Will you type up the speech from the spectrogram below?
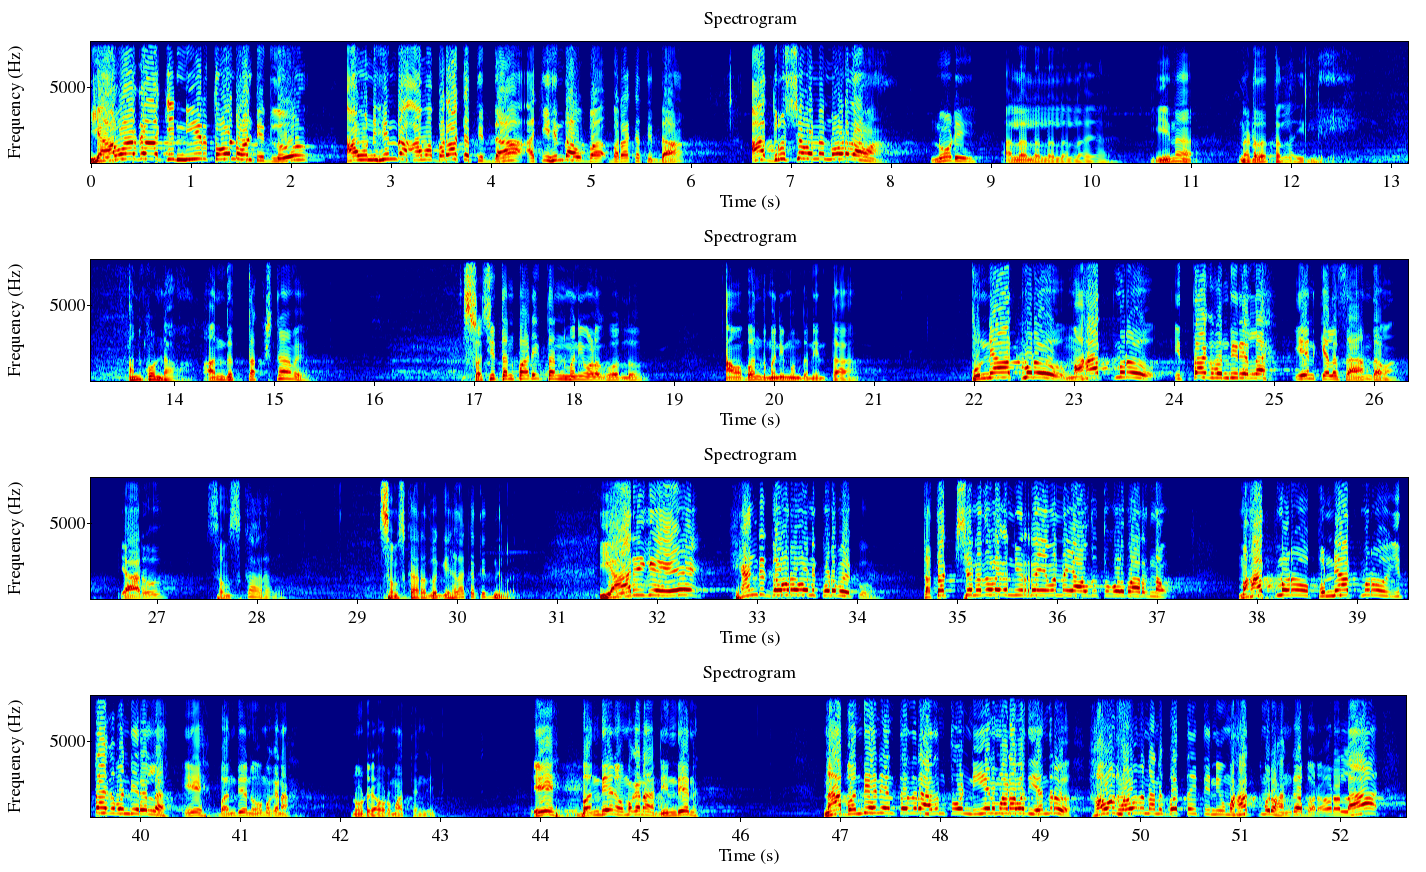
ಯಾವಾಗ ಆಕಿ ನೀರು ತಗೊಂಡು ಹೊಂಟಿದ್ಲು, ಅವನ ಹಿಂದ ಅವ ಬರಾಕತ್ತಿದ್ದ, ಆಕಿ ಹಿಂದ ಅವ ಬರಾಕತ್ತಿದ್ದ. ಆ ದೃಶ್ಯವನ್ನು ನೋಡ್ದವ. ನೋಡಿ ಅಲ್ಲಲ್ಲಲ್ಲಲ್ಲ ಏನ ನಡೆದತ್ತಲ್ಲ ಇಲ್ಲಿ? ಅನ್ಕೊಂಡವ. ಅಂದ ತಕ್ಷಣವೇ ಶಶಿ ತನ್ನ ಪಾಡಿಗೆ ತನ್ನ ಮನೆ ಒಳಗೆ ಹೋದ್ಲು. ಅವ ಬಂದು ಮನೆ ಮುಂದೆ ನಿಂತ, ಪುಣ್ಯಾತ್ಮರು, ಮಹಾತ್ಮರು, ಇತ್ತಾಗ ಬಂದಿರಲ್ಲ, ಏನು ಕೆಲಸ? ಅಂದವ. ಯಾರು? ಸಂಸ್ಕಾರ ಅದು. ಸಂಸ್ಕಾರದ ಬಗ್ಗೆ ಹೇಳಕತ್ತಿದ್ನಿಲ್ಲ. ಯಾರಿಗೆ ಹೆಂಗೆ ಗೌರವವನ್ನು ಕೊಡಬೇಕು? ತತಕ್ಷಣದೊಳಗೆ ನಿರ್ಣಯವನ್ನು ಯಾವುದು ತಗೊಳ್ಬಾರ್ದು ನಾವು. ಮಹಾತ್ಮರು, ಪುಣ್ಯಾತ್ಮರು ಇತ್ತಾಗ ಬಂದಿರಲ್ಲ. ಏ, ಬಂದೇನು ಮಗನ. ನೋಡ್ರಿ ಅವ್ರ ಮಾತು ಹೆಂಗೈತಿ. ಏ, ಬಂದೇನು ಮಗನ, ನಿಂದೇನು? ನಾ ಬಂದೇನೆ ಅಂತಂದ್ರೆ ಅದನ್ನ ತೊಗೊಂಡು ನೀ ಏನು ಮಾಡವದಿ ಅಂದ್ರು. ಹೌದು ಹೌದು, ನನಗೆ ಗೊತ್ತೈತಿ, ನೀವು ಮಹಾತ್ಮರು ಹಂಗ ಬರೋರಲ್ಲ.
